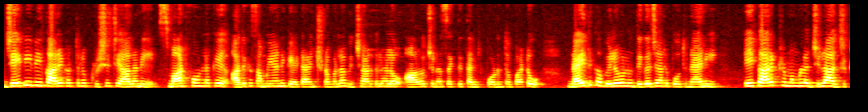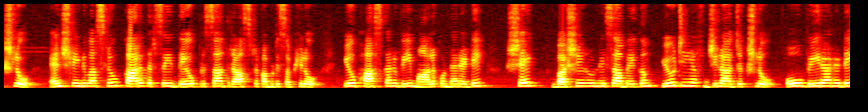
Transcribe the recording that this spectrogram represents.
జేవీవీ కార్యకర్తలు కృషి చేయాలని స్మార్ట్ ఫోన్లకే అధిక సమయాన్ని కేటాయించడం వల్ల విద్యార్థులలో ఆలోచన శక్తి తగ్గిపోవడంతో పాటు నైతిక విలువలు దిగజారిపోతున్నాయని ఈ కార్యక్రమంలో జిల్లా అధ్యక్షులు ఎన్ శ్రీనివాసులు కార్యదర్శి దేవప్రసాద్ రాష్ట్ర కమిటీ సభ్యులు U Bhaskar V Malakondareddy Shaik Basheer Nisa Begum UTF జిల్లా అధ్యక్షులు ఓ వీరారెడ్డి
